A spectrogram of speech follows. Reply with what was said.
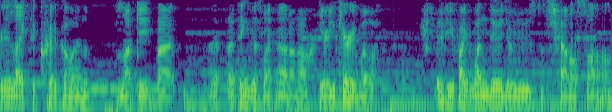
Really like the critical and the lucky, but I, I think this might. I don't know. Here, you carry both. If- If you fight one dude, you'll use the Shadow Song.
